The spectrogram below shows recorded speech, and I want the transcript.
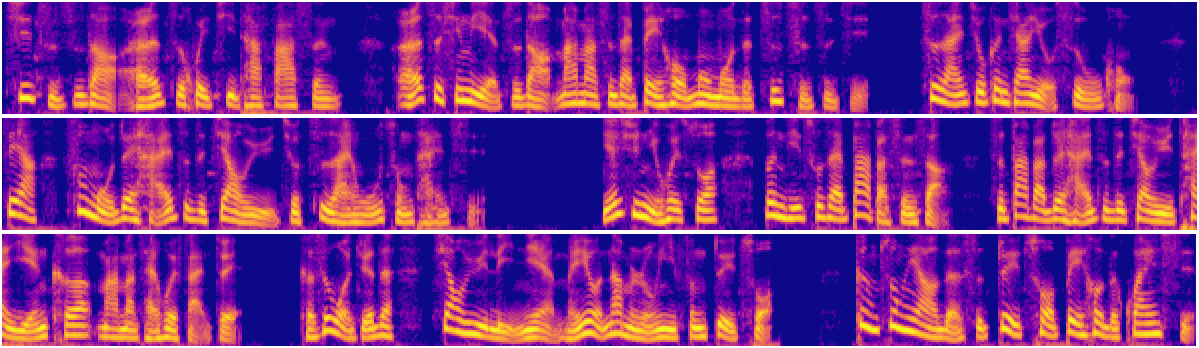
妻子知道儿子会替他发声，儿子心里也知道妈妈是在背后默默的支持自己，自然就更加有恃无恐。这样，父母对孩子的教育就自然无从谈起。也许你会说，问题出在爸爸身上，是爸爸对孩子的教育太严苛，妈妈才会反对。”可是我觉得教育理念没有那么容易分对错，更重要的是对错背后的关系。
